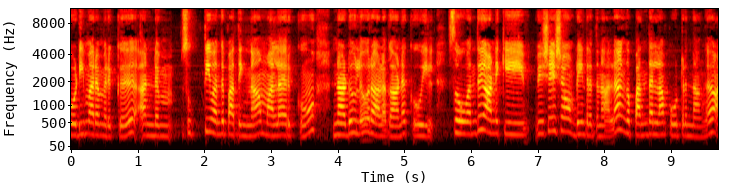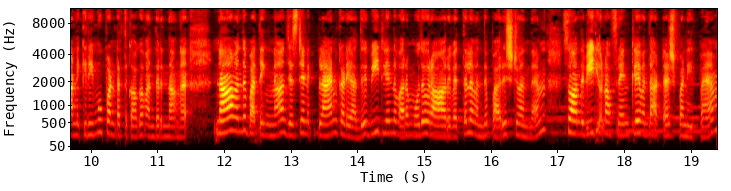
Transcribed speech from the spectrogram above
கொடி மரம் இருக்கு. அண்ட் சுற்றி வந்து பார்த்தீங்கன்னா மலை இருக்கும். நடுவில் ஒரு அழகான கோயில். ஸோ வந்து அன்னைக்கு விசேஷம் அப்படின்றதுனால அங்கே பந்தல்லாம் போட்டிருந்தாங்க. அன்னைக்கு ரிமூவ் பண்ணுறதுக்காக வந்திருந்தாங்க. நான் வந்து பாத்தீங்கன்னா ஜஸ்ட் எனக்கு பிளான் கிடையாது. வீட்லேருந்து வரும்போது ஒரு ஆறு வெத்தலை வந்து பறிச்சுட்டு வந்தேன். ஸோ அந்த வீடியோ நான் ஃப்ரெண்ட்லேயே வந்து அட்டாச் பண்ணியிருப்பேன்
